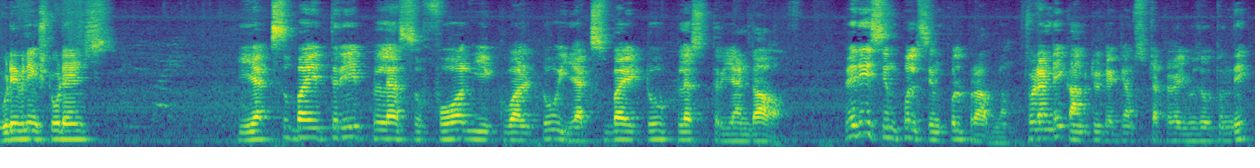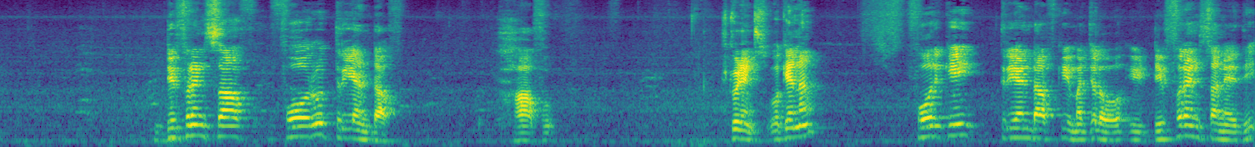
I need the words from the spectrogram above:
Good evening students x by three plus four equal to x by two plus three and half very simple simple problem చూడండి కాంపిటేటివ్ ఎగ్జామ్స్ చక్కగా యూజ్ అవుతుంది. Difference of four three and half half students ఓకేనా? ఫోర్కి త్రీ అండ్ హాఫ్కి మధ్యలో ఈ డిఫరెన్స్ అనేది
